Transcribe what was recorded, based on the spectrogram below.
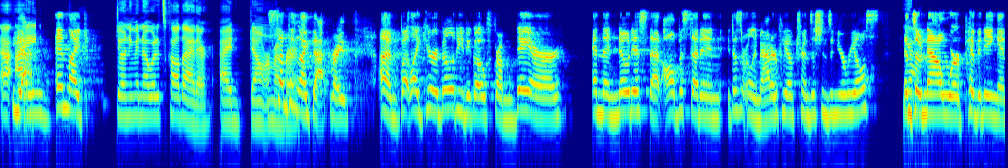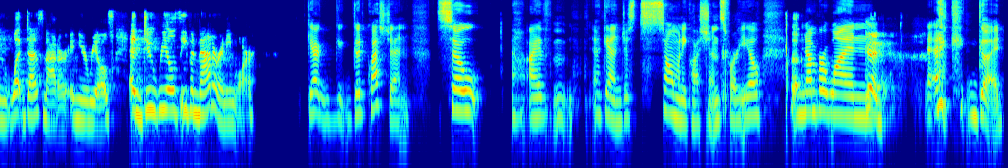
Uh, Yeah. I And like don't even know what it's called either. I don't remember. something like that, right? Um, but like your ability to go from there and then notice that all of a sudden it doesn't really matter if you have transitions in your reels. And Yeah. so now we're pivoting and what does matter in your reels? And do reels even matter anymore? yeah, g- good question. So I've, again, just so many questions for you. Uh, Number one, Good. good,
